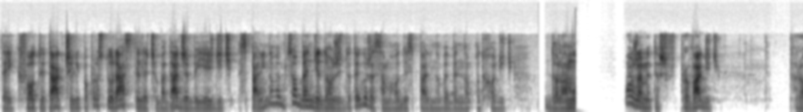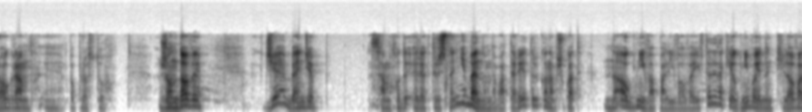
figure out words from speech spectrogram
tej kwoty, tak? Czyli po prostu raz tyle trzeba dać, żeby jeździć spalinowym, co będzie dążyć do tego, że samochody spalinowe będą odchodzić do lamu. Możemy też wprowadzić program y, po prostu rządowy, gdzie będzie samochody elektryczne nie będą na baterie, tylko na przykład na ogniwa paliwowe i wtedy takie ogniwo 1 kW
